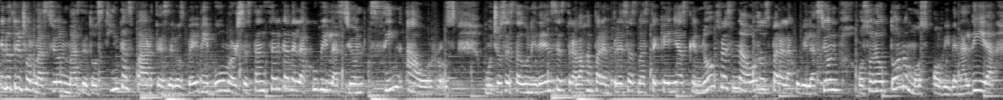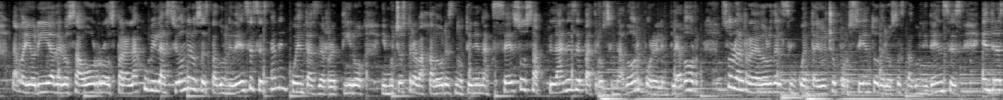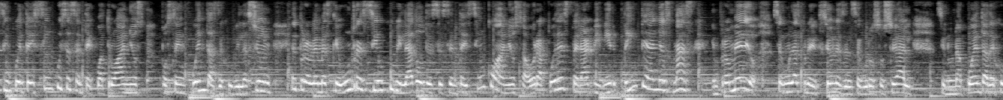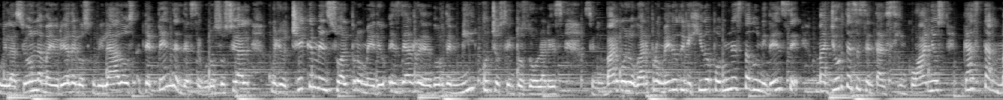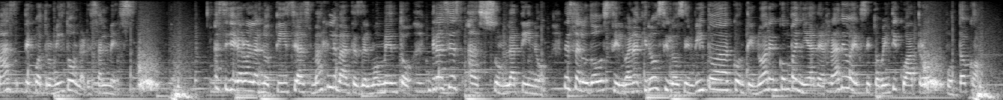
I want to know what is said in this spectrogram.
En otra información, más de dos quintas partes de los baby boomers están cerca de la jubilación sin ahorros. Muchos estadounidenses trabajan para empresas más pequeñas que no ofrecen ahorros para la jubilación o son autónomos o viven al día. La mayoría de los ahorros para la jubilación de los estadounidenses están en cuentas de retiro y muchos trabajadores no tienen accesos a planes de patrocinador por el empleador. Solo alrededor del 58% de los estadounidenses entre 55 y 64 años poseen cuentas de jubilación el problema es que un recién jubilado de 65 años ahora puede esperar vivir 20 años más en promedio, según las proyecciones del Seguro Social. Sin una cuenta de jubilación, la mayoría de los jubilados dependen del Seguro Social, cuyo cheque mensual promedio es de alrededor de 1.800 dólares. Sin embargo, el hogar promedio dirigido por un estadounidense mayor de 65 años gasta más de 4.000 dólares al mes. Así llegaron las noticias más relevantes del momento, gracias a Zoom Latino. Les saludó Silvana Quiroz y los invito a continuar en compañía de radioéxito24.com.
